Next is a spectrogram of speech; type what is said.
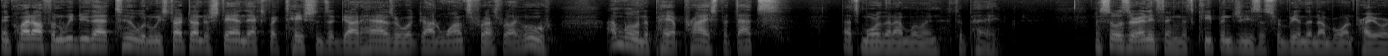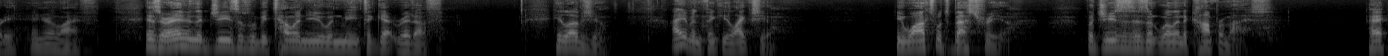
And quite often we do that too when we start to understand the expectations that God has or what God wants for us. We're like, ooh, I'm willing to pay a price, but that's, that's more than I'm willing to pay. And so, is there anything that's keeping Jesus from being the number one priority in your life? Is there anything that Jesus will be telling you and me to get rid of? He loves you. I even think he likes you. He wants what's best for you. But Jesus isn't willing to compromise. Okay?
